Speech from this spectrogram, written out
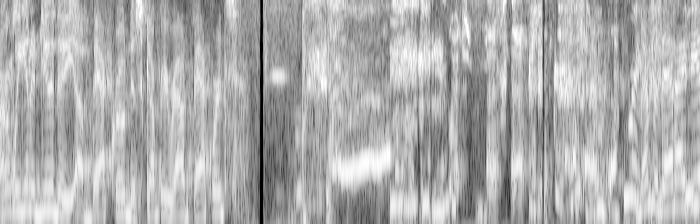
Aren't we going to do the uh, back road discovery route backwards? remember, remember that idea?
